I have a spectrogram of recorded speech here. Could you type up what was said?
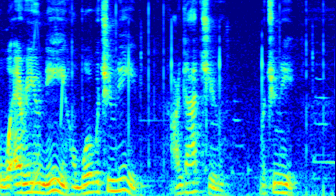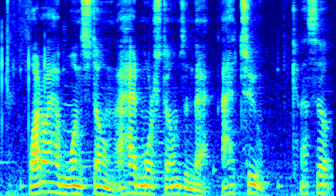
Whatever you need, homeboy. What you need? I got you. What you need? Why do I have one stone? I had more stones than that. I had two. Can I sell?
